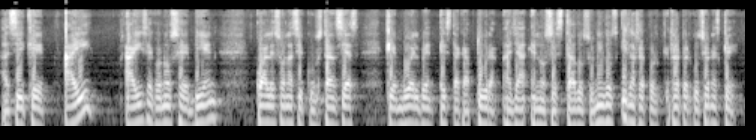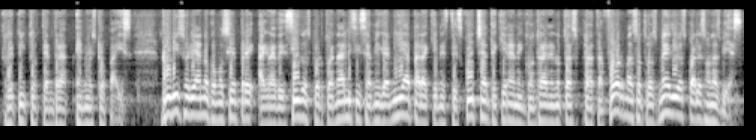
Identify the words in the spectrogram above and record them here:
así que ahí, ahí se conoce bien cuáles son las circunstancias que envuelven esta captura allá en los Estados Unidos y las repercusiones que, repito, tendrá en nuestro país. Rubí Soriano, como siempre, agradecidos por tu análisis, amiga mía, para quienes te escuchan, te quieran encontrar en otras plataformas, otros medios, ¿cuáles son las vías?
